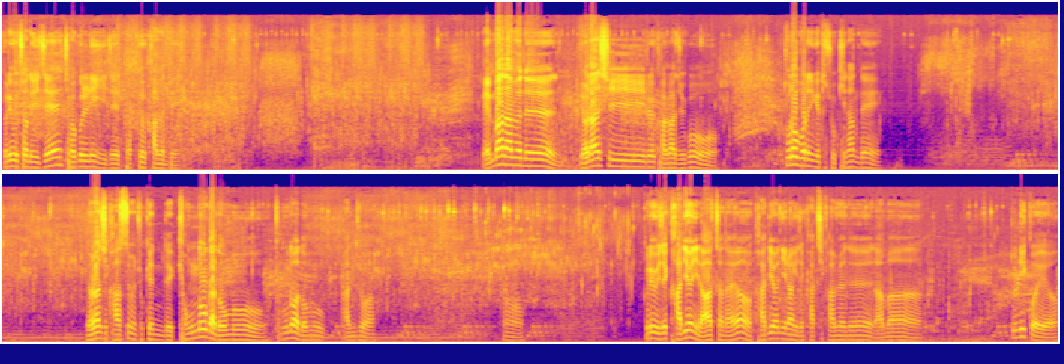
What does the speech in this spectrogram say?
그리고 저는 이제 저글링 이제 딱 그거 가면 돼. 웬만하면은 11시를 가가지고 뚫어버리는 게 더 좋긴 한데 11시 갔으면 좋겠는데 경로가 너무 경로가 너무 안 좋아 어. 그리고 이제 가디언이 나왔잖아요. 가디언이랑 이제 같이 가면은 아마 뚫릴 거예요.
